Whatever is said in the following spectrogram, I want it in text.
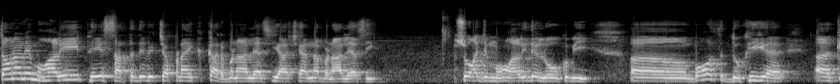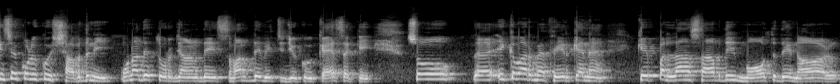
ਤਾਂ ਉਹਨਾਂ ਨੇ ਮੋਹਾਲੀ ਫੇਸ 7 ਦੇ ਵਿੱਚ ਆਪਣਾ ਇੱਕ ਘਰ ਬਣਾ ਲਿਆ ਸੀ, ਆਸ਼ਿਆਨਾ ਬਣਾ ਲਿਆ ਸੀ। ਸੋ ਅੱਜ ਮੋਹਾਲੀ ਦੇ ਲੋਕ ਵੀ ਬਹੁਤ ਦੁਖੀ ਹੈ। ਕਿਸੇ ਕੋਲ ਕੋਈ ਸ਼ਬਦ ਨਹੀਂ, ਉਹਨਾਂ ਦੇ ਤੁਰ ਜਾਣ ਦੇ ਸੰਬੰਧ ਦੇ ਵਿੱਚ ਜੇ ਕੋਈ ਕਹਿ ਸਕੇ। ਸੋ ਇੱਕ ਵਾਰ ਮੈਂ ਫੇਰ ਕਹਿਣਾ ਕਿ ਭੱਲਾ ਸਾਹਿਬ ਦੀ ਮੌਤ ਦੇ ਨਾਲ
